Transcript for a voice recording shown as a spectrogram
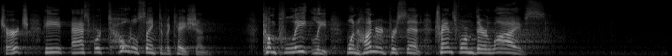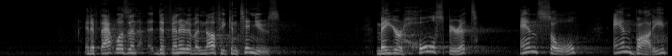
church, he asks for total sanctification. Completely, 100%, transformed their lives. And if that wasn't definitive enough, he continues May your whole spirit and soul and body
